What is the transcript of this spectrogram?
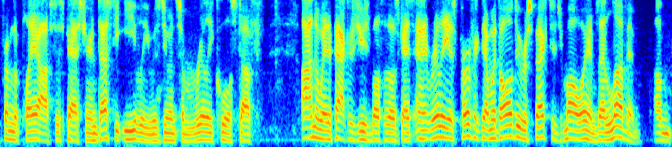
from the playoffs this past year, and Dusty Evely was doing some really cool stuff on the way the Packers used both of those guys, and it really is perfect. And with all due respect to Jamaal Williams, I love him. Um,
